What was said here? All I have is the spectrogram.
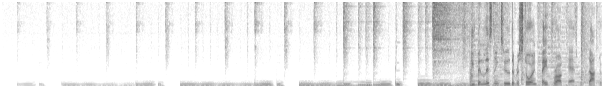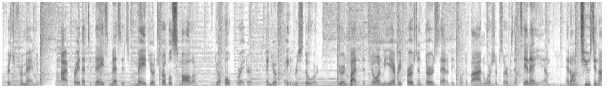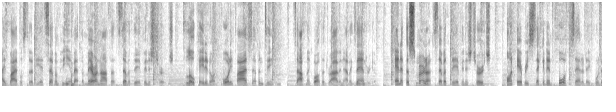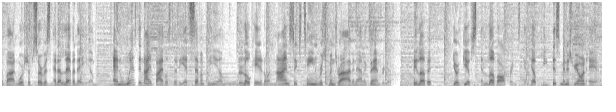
You've been listening to the Restoring Faith broadcast with Dr. Christopher Manuel. I pray that today's message made your troubles smaller your hope greater, and your faith restored. You're invited to join me every first and third Saturday for divine worship service at 10 a.m. and on Tuesday night Bible study at 7 p.m. at the Maranatha Seventh day Adventist Church, located on 4517 South MacArthur Drive in Alexandria and at the Smyrna Seventh day Adventist Church on every second and fourth Saturday for divine worship service at 11 a.m. and Wednesday night Bible study at 7 p.m., located on 916 Richmond Drive in Alexandria. Beloved, your gifts and love offerings can help keep this ministry on air.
